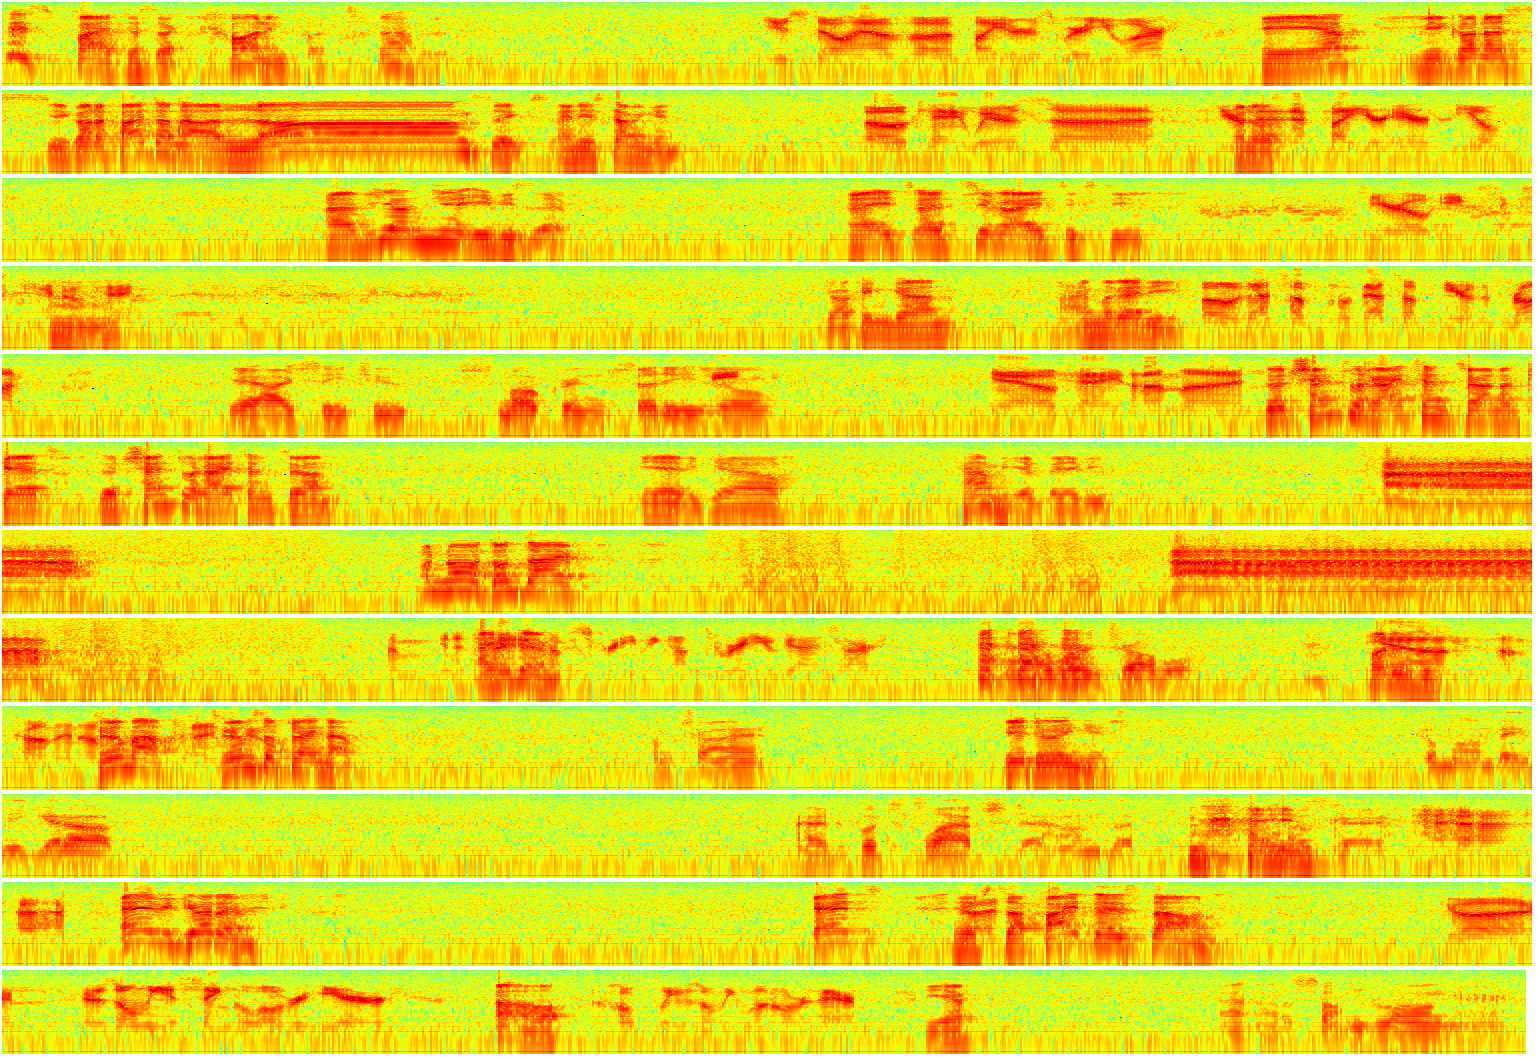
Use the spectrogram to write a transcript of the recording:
These fighters are calling for trouble. You still have uh, fighters where you are? Yep, we're gonna we gotta fight on our long six, and he's coming in. Okay, where's uh you're back by your airfield? Uh, we are near Ibizev. Uh, it's at 0816. Zero eight sixteen. Mhm. Okay. Jogging gun. I'm ready. Oh, that's up. That's up near the front. Yeah, I see two smoking cities though. Yeah. Okay. I'm uh. Do a gentle right hand turn, okay. The gentle right hand turn. Here we go. Come here, baby. Ah! Oh no, don't dive! Ah! I'm gonna I try hit to him. come screaming up to where you guys are. Yeah, we're in trouble. What is yeah, it? I'm, I'm coming. I'm Trim up! Trim to- the plane up! I'm trying. We're doing it. Come on, baby, get up. I had to put the flaps down, but Nice. okay. Hey, we got him! Cat, your Good. the fighter is down. Good. There's only a single over here. Uh oh. Hopefully, there's only one over there. Yep. Uh-oh, something's wrong there.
